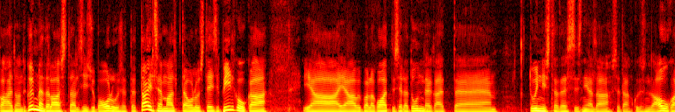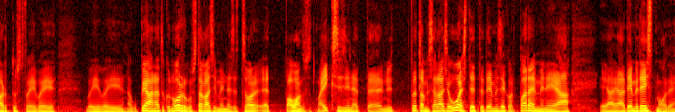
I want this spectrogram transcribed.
kahe tuhande kümnendal aastal, siis juba oluliselt detailsemalt, oluliselt teise pilguga ja, ja võib-olla kohati selle tundega, et äh, tunnistades siis nii-öelda seda, kuidas öelda, aukartust või, või või, või nagu pea natuke norgus tagasi minnes, et, et vabandust, et ma eksisin, et äh, nüüd võtame selle asja uuesti ette, teeme seekord paremini ja, ja, ja teeme teistmoodi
